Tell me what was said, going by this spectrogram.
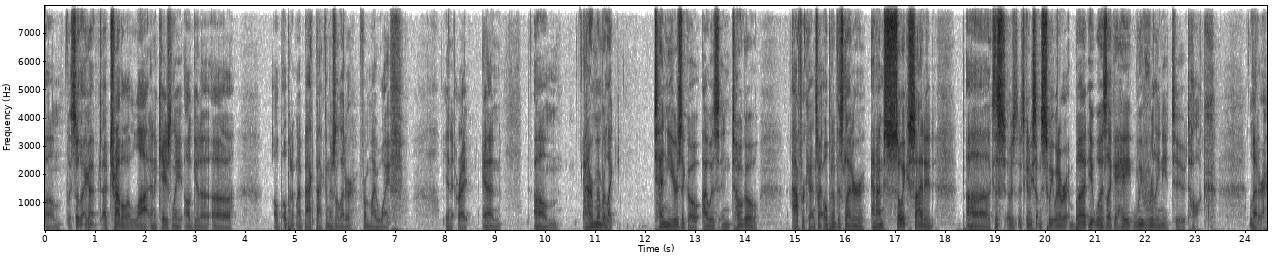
Um, so like I, I travel a lot, and occasionally I'll get a, a, I'll open up my backpack, and there's a letter from my wife in it, right? And, um, and I remember like ten years ago, I was in Togo, Africa, and so I open up this letter, and I'm so excited because was, it's going to be something sweet, whatever. But it was like a hey, we really need to talk letter,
